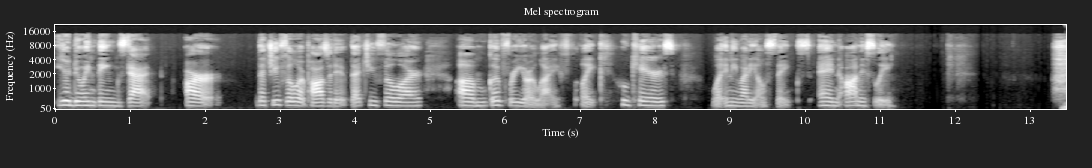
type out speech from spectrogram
you're doing things that are that you feel are positive, that you feel are um, good for your life. Like, who cares what anybody else thinks? And honestly,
